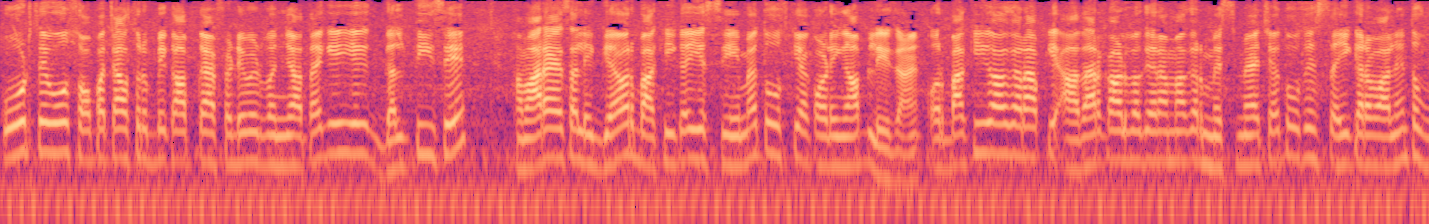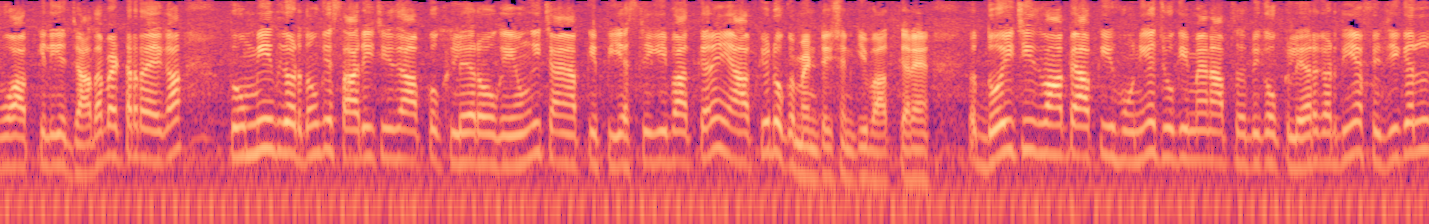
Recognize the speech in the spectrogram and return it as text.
कोर्ट से वो सौ पचास रुपए का आपका एफिडेविट बन जाता है कि ये गलती से हमारा ऐसा लिख गया और बाकी का ये सेम है तो उसके अकॉर्डिंग आप ले जाएँ। और बाकी का अगर आपके आधार कार्ड वगैरह में अगर मिसमैच है तो उसे सही करवा लें तो वो आपके लिए ज़्यादा बेटर रहेगा। तो उम्मीद करता हूँ कि सारी चीज़ें आपको क्लियर हो गई होंगी, चाहे आपकी पीएसटी की बात करें या आपके डॉक्यूमेंटेशन की बात करें। तो दो ही चीज़ वहाँ पर आपकी होनी है, जो कि मैंने आप सभी को क्लियर कर दी है। फ़िज़िकल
